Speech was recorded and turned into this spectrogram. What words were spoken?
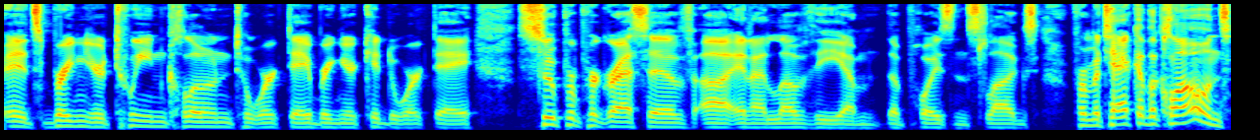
it's bring your tween clone to work day bring your kid to work day super progressive uh, and i love the um the poison slugs from attack of the clones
